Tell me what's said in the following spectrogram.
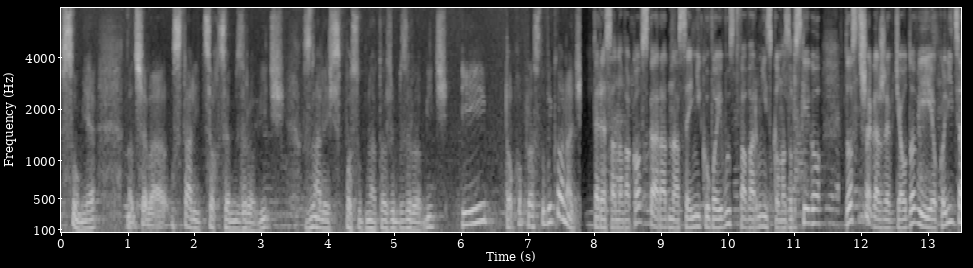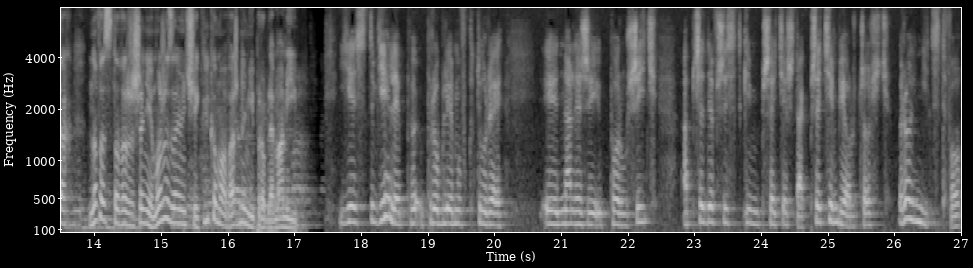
w sumie no, trzeba ustalić, co chcemy zrobić, znaleźć sposób na to, żeby zrobić i to po prostu wykonać. Teresa Nowakowska, radna Sejmiku Województwa Warmińsko-Mazurskiego, dostrzega, że w Działdowie i okolicach nowe stowarzyszenie może zająć się kilkoma ważnymi problemami. Jest wiele problemów, które y, należy poruszyć, a przede wszystkim przecież tak, przedsiębiorczość, rolnictwo,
